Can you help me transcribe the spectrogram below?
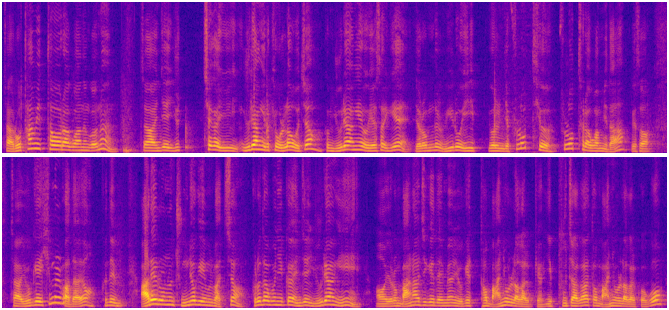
자, 로타미터라고 하는 거는 자, 이제 유 체가 이 유량이 이렇게 올라오죠? 그럼 유량에 의해서 이게 여러분들 위로 이 이걸 이제 플로트 플로트라고 합니다. 그래서 자, 요게 힘을 받아요. 근데 아래로는 중력의 힘을 받죠. 그러다 보니까 이제 유량이 어, 여러분 많아지게 되면 이게 더 많이 올라갈 게요. 이 부자가 더 많이 올라갈 거고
